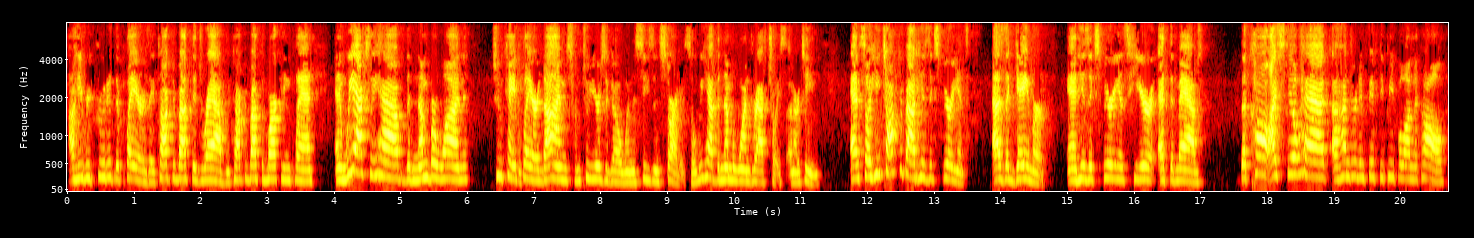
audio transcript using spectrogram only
how he recruited the players. They talked about the draft. We talked about the marketing plan. And we actually have the number one 2K player Dimez from two years ago when the season started. So we have the number one draft choice on our team. And so he talked about his experience as a gamer and his experience here at the Mavs. The call, I still had 150 people on the call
